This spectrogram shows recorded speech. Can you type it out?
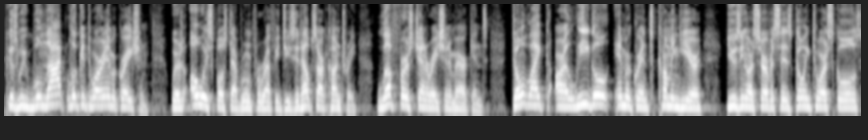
because we will not look into our immigration. We're always supposed to have room for refugees. It helps our country. Love first generation Americans. Don't like our illegal immigrants coming here, using our services, going to our schools,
